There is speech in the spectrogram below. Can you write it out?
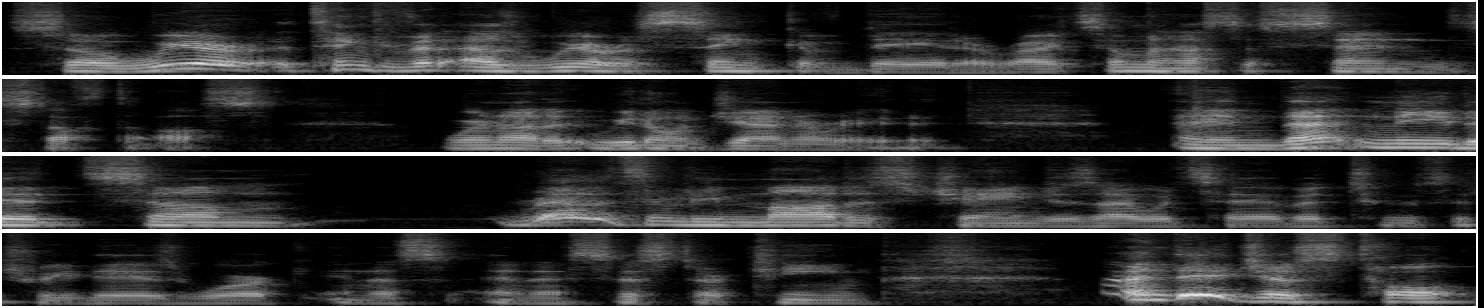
So we're think of it as we're a sink of data, right? Someone has to send stuff to us. We're not we don't generate it. And that needed some relatively modest changes, I would say, about two to three days work in a in a sister team. And they just thought,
